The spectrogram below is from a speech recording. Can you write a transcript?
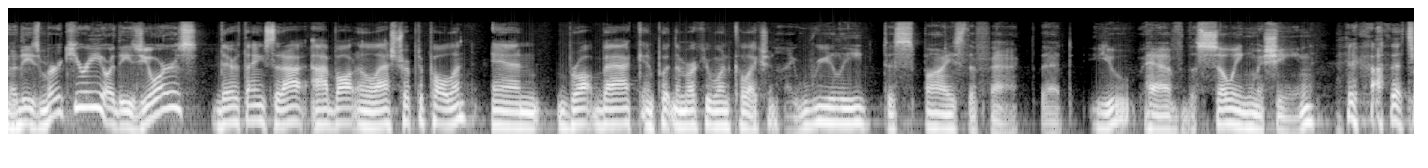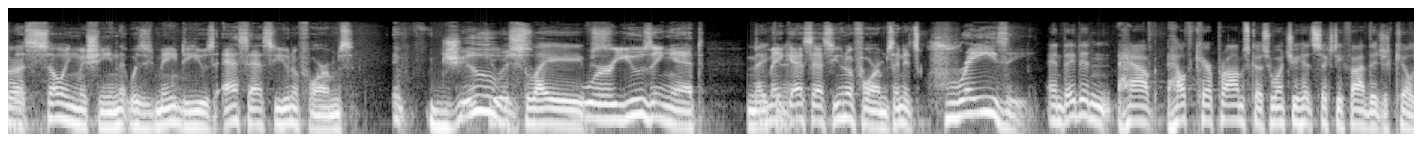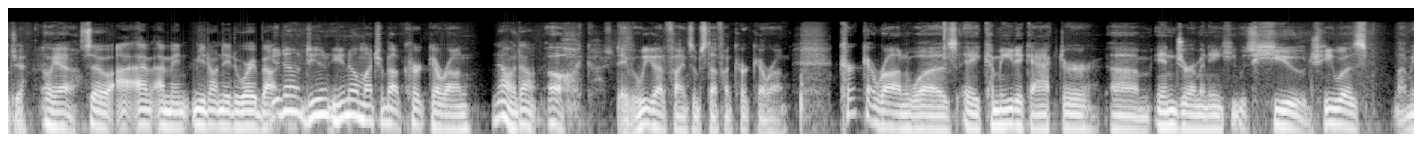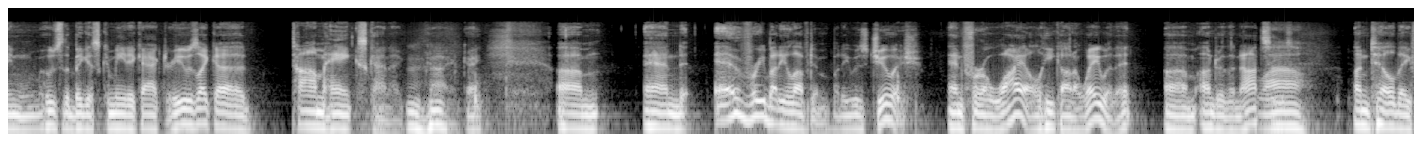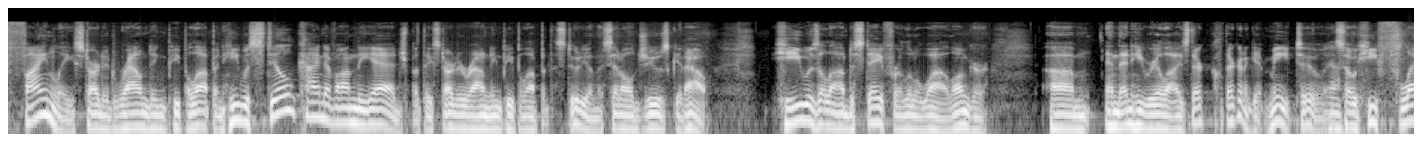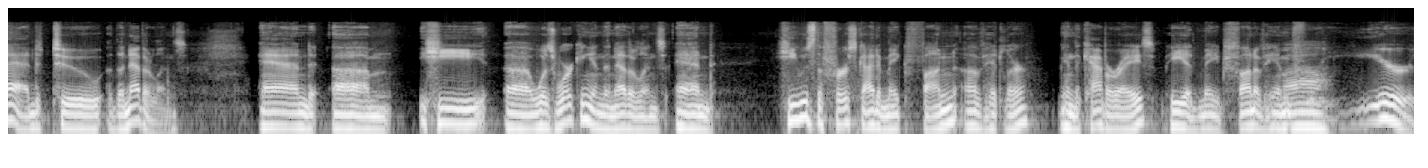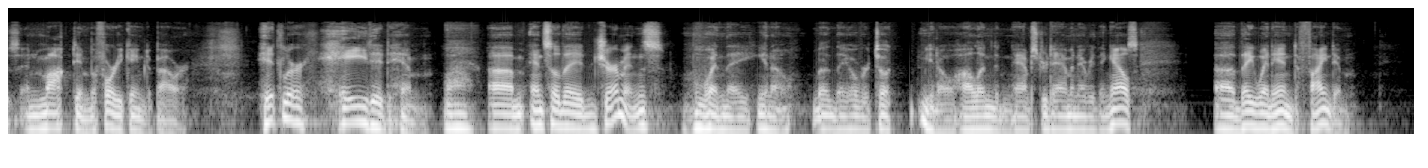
Mm-hmm. are these Mercury or these yours? They're things that I, I bought on the last trip to Poland and brought back and put in the Mercury One collection. I really despise the fact that you have the sewing machine yeah, that's the sewing machine that was made to use SS uniforms. If Jews Jewish slaves were using it to make it. SS uniforms, and it's crazy. And they didn't have health care problems because once you hit 65, they just killed you. Oh yeah. So, I, I- mean, you don't need to worry about You know? Do you you know much about Kurt Gerron? No, I don't. Oh my gosh, David, we got to find some stuff on Kurt Gerron. Kurt Gerron was a comedic actor um, in Germany. He was huge. He was, I mean, who's the biggest comedic actor? He was like a Tom Hanks kind of guy. Okay, um, and everybody loved him, but he was Jewish, and for a while he got away with it um, under the Nazis. Wow. Until they finally started rounding people up. And he was still kind of on the edge, but they started rounding people up at the studio and they said, All Jews get out. He was allowed to stay for a little while longer. Um, and then he realized they're, they're going to get me too. And Yeah. so he fled to the Netherlands. And um, he uh, was working in the Netherlands. And he was the first guy to make fun of Hitler in the cabarets. He had made fun of him Wow. for years and mocked him before he came to power. Hitler hated him. Wow. Um, and so the Germans, when they, you know, they overtook, you know, Holland and Amsterdam and everything else, uh, they went in to find him.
